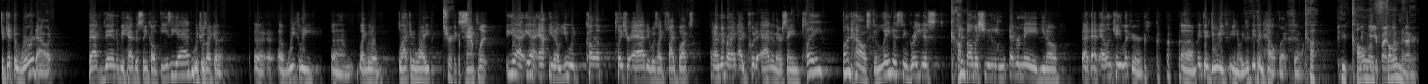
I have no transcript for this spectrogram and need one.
to get the word out. Back then, we had this thing called Easy Ad, which was like a a, a weekly, um, like little black and white. Sure. Like a pamphlet. Yeah, yeah. You know, you would call up, place your ad. It was like five bucks. And I remember I, I put an ad in there saying, "Play Funhouse, the latest and greatest pinball machine ever made." You know, at, at L and K Liquor. um, it didn't do any, You know, it, it didn't help. But uh, you call get a your phone bucks back? number.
